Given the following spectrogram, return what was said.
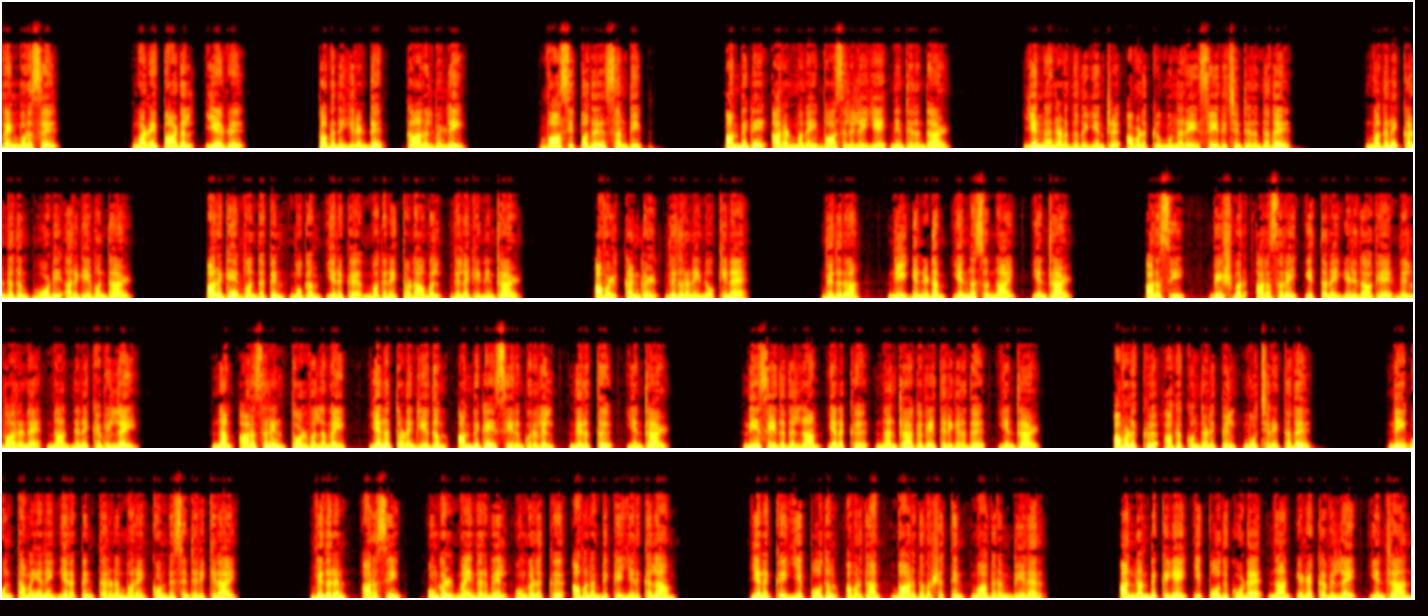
வெண்முரசு. மழைப்பாடல் ஏழு. பகுதி இரண்டு காணல் வெள்ளி. வாசிப்பது சந்தீப். அம்பிகை அரண்மனை வாசலிலேயே நின்றிருந்தாள். என்ன நடந்தது என்று அவளுக்கு முன்னரே செய்தி சென்றிருந்தது. மகனைக் கண்டதும் ஓடி அருகே வந்தாள். அருகே வந்தபின் முகம் இருக்க மகனைத் தொடாமல் விலகி நின்றாள். அவள் கண்கள் விதுரனை நோக்கின. விதுரா நீ என்னிடம் என்ன சொன்னாய்? என்றாள். அரசி பீஷ்மர் அரசரை இத்தனை எளிதாக வெல்வாரென நான் நினைக்கவில்லை. நம் அரசரின் தோல்வல்லமை எனத் தொடங்கியதும் அம்பிகை சீருங்குரலில் நிறுத்து என்றாள். நீ செய்ததெல்லாம் எனக்கு நன்றாகவே தெரிகிறது என்றாள். அவளுக்கு அகக்கொந்தளிப்பில் மூச்சிரைத்தது. நீ உன் தமையனை இறப்பின் தருணம் வரை கொண்டு சென்றிருக்கிறாய். விதரன் அரசி உங்கள் மைந்தர்மேல் உங்களுக்கு அவநம்பிக்கை இருக்கலாம். எனக்கு எப்போதும் அவர்தான் பாரத வருஷத்தின் மாபெரும் வீரர். அந்நம்பிக்கையை இப்போது கூட நான் இழக்கவில்லை என்றான்.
